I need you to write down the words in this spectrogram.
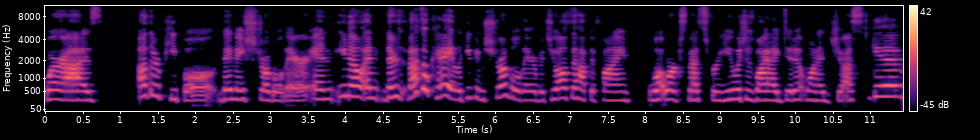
Whereas other people they may struggle there. And you know and there's that's okay. Like you can struggle there but you also have to find what works best for you which is why i didn't want to just give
